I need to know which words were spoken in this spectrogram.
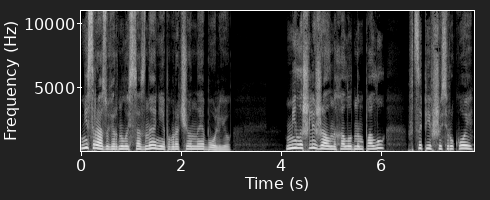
Не сразу вернулось сознание, помраченное болью. Милош лежал на холодном полу, вцепившись рукой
